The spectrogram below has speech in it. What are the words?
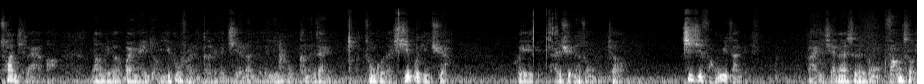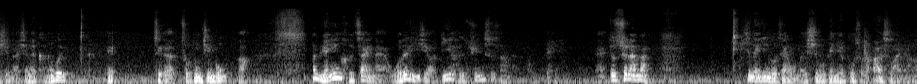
串起来啊。让这个外面有一部分人得了一个结论，就是印度可能在中国的西部地区啊，会采取那种叫积极防御战略，啊，以前呢是那种防守型的，现在可能会哎这个主动进攻啊。那原因何在呢？我的理解啊，第一还是军事上的原因，哎，就是虽然呢，现在印度在我们西部边界部署了二十万人啊，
